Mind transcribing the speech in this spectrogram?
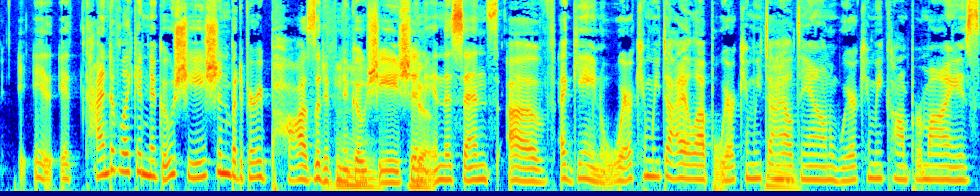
it, it's kind of like a negotiation, but very positive negotiation Mm-hmm. Yeah. in the sense of again, where can we dial up? Where can we dial Mm. down? Where can we compromise?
